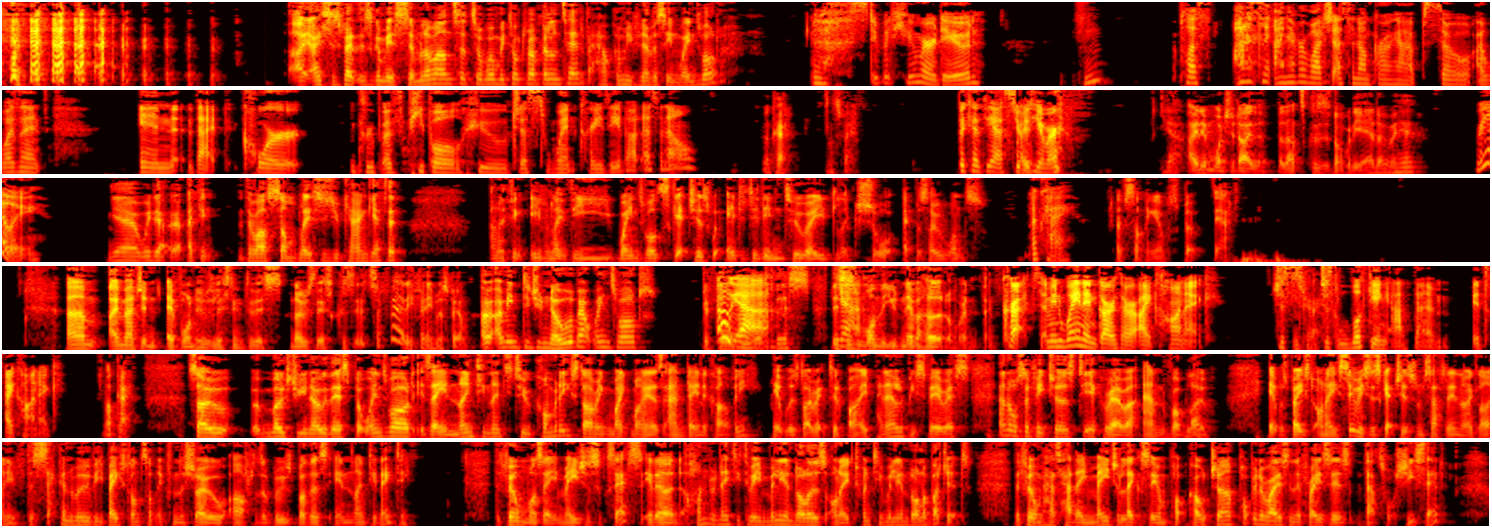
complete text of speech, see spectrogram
I, I suspect this is going to be a similar answer to when we talked about Bill and Ted, but how come you've never seen Wayne's World? Ugh, stupid humor, dude. Hmm? Plus, honestly, I never watched SNL growing up, so I wasn't in that core group of people who just went crazy about SNL. Okay, that's fair. Because, yeah, stupid I- humor. Yeah, I didn't watch it either, but that's because it's not really aired over here. Really? Yeah, we. I think there are some places you can get it, and I think even like the Wayne's World sketches were edited into a like short episode once Okay. of something else. But yeah, um, I imagine everyone who's listening to this knows this because it's a fairly famous film. I, I mean, did you know about Wayne's World before Oh, you yeah. watched this? This Yeah. isn't one that you'd never heard of or anything. Correct. I mean, Wayne and Garth are iconic. Just, Okay. just looking at them, it's iconic. Okay. So uh, most of you know this, but Wayne's World is a 1992 comedy starring Mike Myers and Dana Carvey. It was directed by Penelope Spheeris and also features Tia Carrere and Rob Lowe. It was based on a series of sketches from Saturday Night Live, the second movie based on something from the show after the Blues Brothers in 1980. The film was a major success. It earned $183 million on a $20 million budget. The film has had a major legacy on pop culture, popularizing the phrases, that's what she said,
